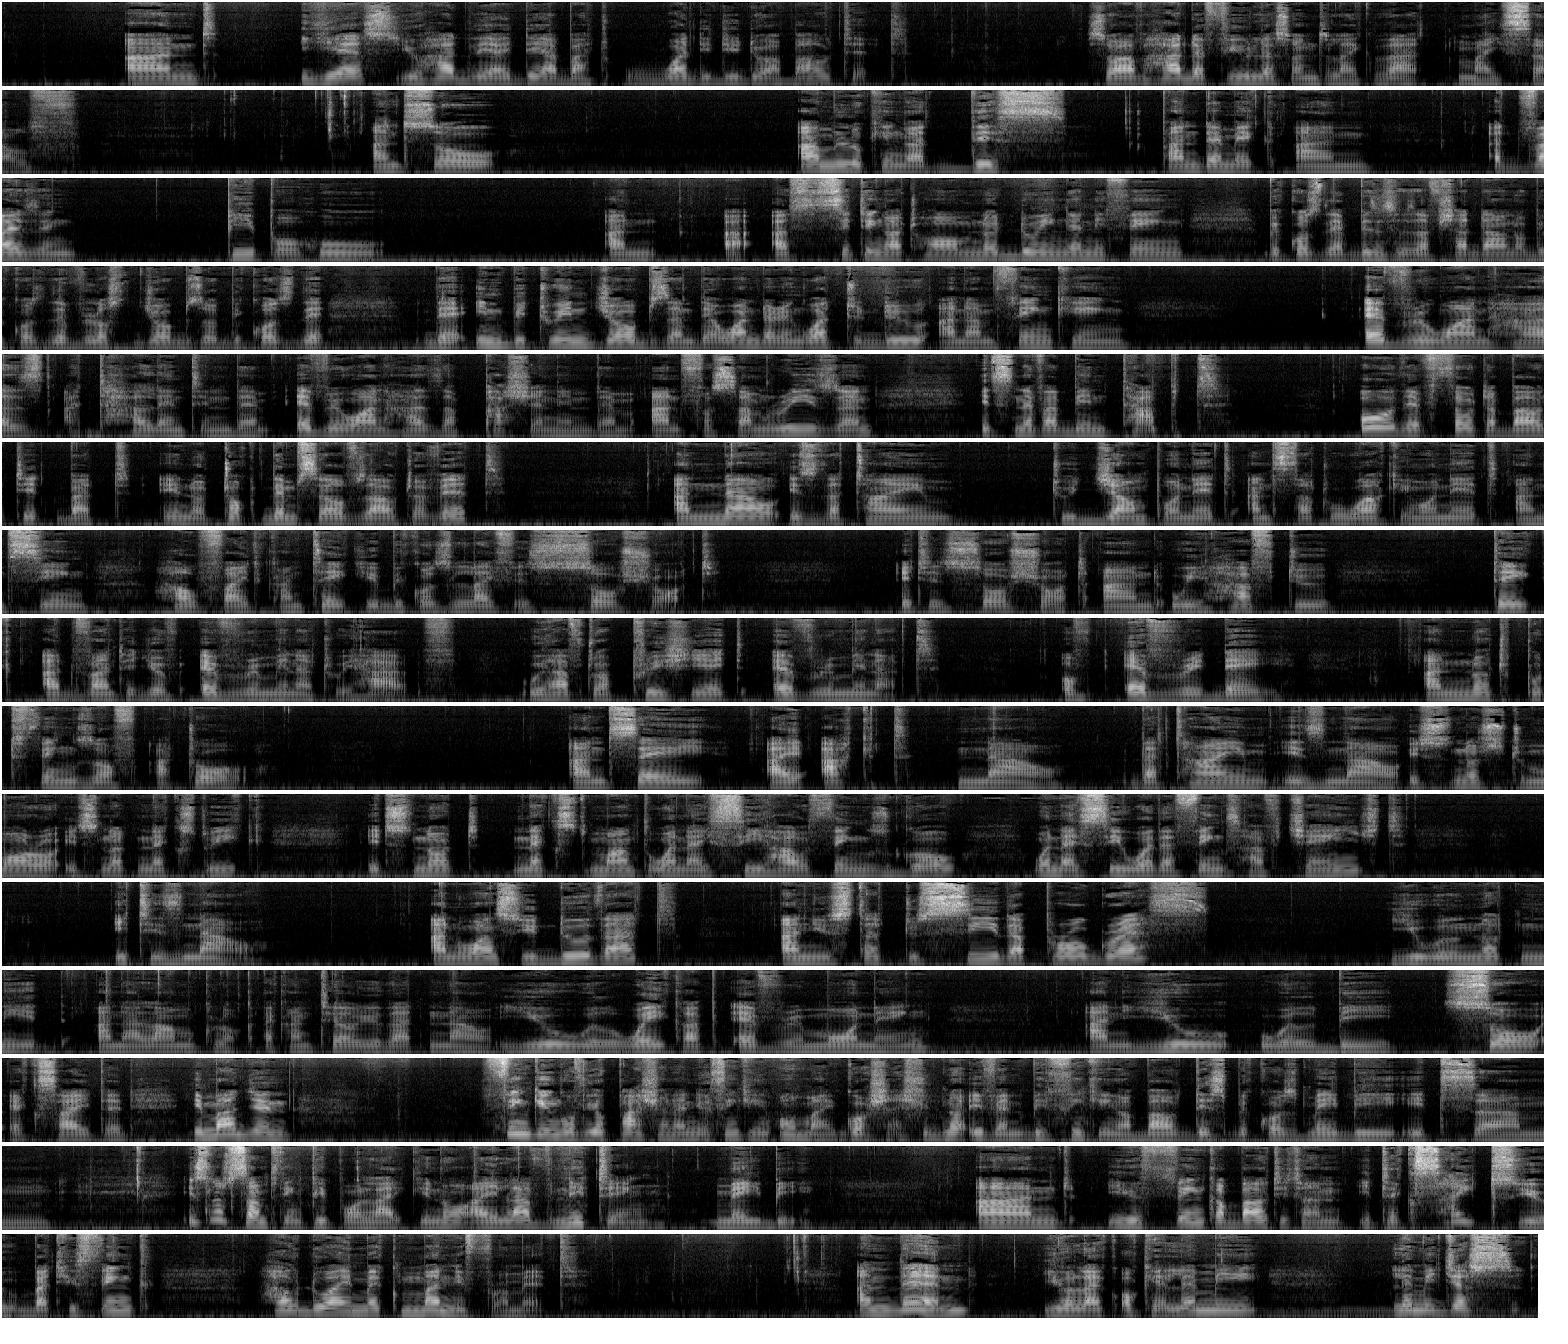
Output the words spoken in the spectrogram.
and yes you had the idea but what did you do about it? So i've had a few lessons like that myself. And so i'm looking at this pandemic and advising people who are are, sitting at home not doing anything because their businesses have shut down or because they've lost jobs or because they they're in between jobs and they're wondering what to do. And I'm thinking everyone has a talent in them. Everyone has a passion in them. And for some reason it's never been tapped. Or they've thought about it but you know talked themselves out of it. And now is the time to jump on it and start working on it and seeing how far it can take you because life is so short. It is so short, and we have to take advantage of every minute we have. We have to appreciate every minute of every day and not put things off at all. And say, I act now. The time is now. It's not tomorrow, it's not next week, it's not next month when I see how things go, when I see whether things have changed it is now. And once you do that and you start to see the progress, you will not need an alarm clock. I can tell you that now. You will wake up every morning and you will be so excited. Imagine thinking of your passion and you're thinking, "Oh my gosh, I should not even be thinking about this because maybe it's um it's not something people like, you know. I love knitting, maybe and you think about it and it excites you, but you think, how do I make money from it? And then you're like, okay, let me let me just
